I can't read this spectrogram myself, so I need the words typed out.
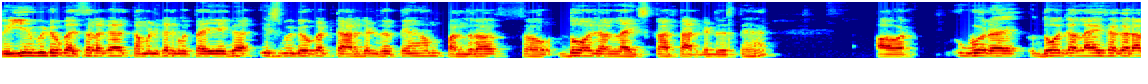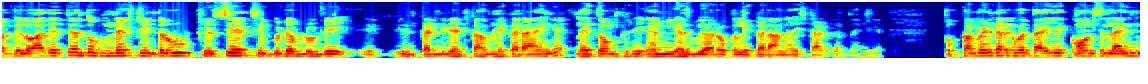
तो ये वीडियो कैसा लगा कमेंट करके बताइएगा। इस वीडियो का टारगेट देते हैं हम पंद्रह सौ, दो हज़ार लाइक्स का टारगेट देते हैं। और वो रहे, दो हज़ार लाइक्स अगर आप दिलवा देते हैं तो नेक्स्ट इंटरव्यू फिर से एक C P W D candidate का हम लेकर आएँगे। नहीं तो हम फिर M E S B R O का लेकर आना स्टार्ट कर देंगे। तो कमेंट करके बताइए कौन सी लाइन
